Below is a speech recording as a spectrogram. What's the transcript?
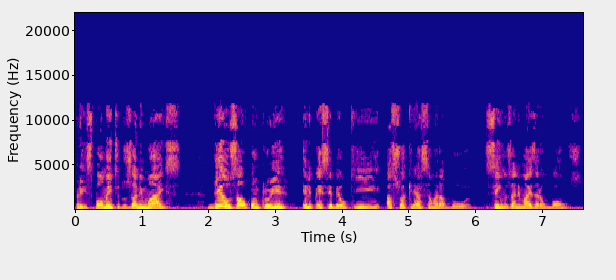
principalmente dos animais, Deus, ao concluir, ele percebeu que a sua criação era boa. Sim, os animais eram bons.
